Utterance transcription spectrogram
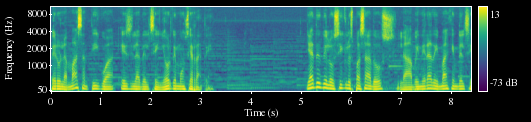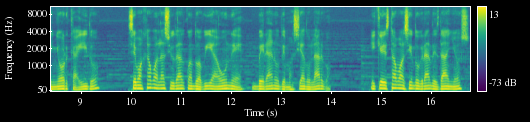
pero la más antigua es la del Señor de Monserrate. Ya desde los siglos pasados, la venerada imagen del Señor caído se bajaba a la ciudad cuando había un eh, verano demasiado largo y que estaba haciendo grandes daños,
